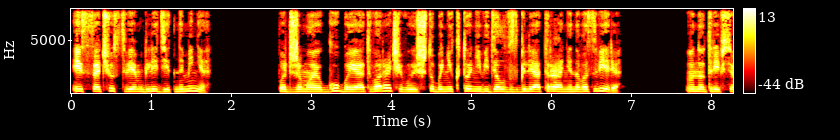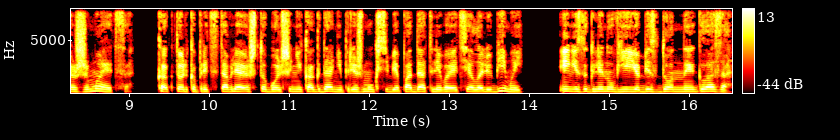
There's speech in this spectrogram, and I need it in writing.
и с сочувствием глядит на меня. Поджимаю губы и отворачиваюсь, чтобы никто не видел взгляд раненого зверя. Внутри все сжимается, как только представляю, что больше никогда не прижму к себе податливое тело любимой и не загляну в ее бездонные глаза.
